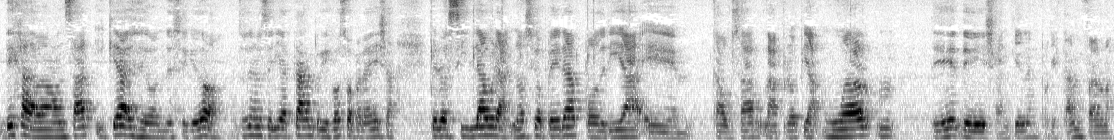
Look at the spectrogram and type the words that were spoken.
deja de avanzar y queda desde donde se quedó. Entonces no sería tan riesgoso para ella. Pero si Laura no se opera, podría eh, causar la propia muerte de, ella, ¿entienden? Porque está enferma.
